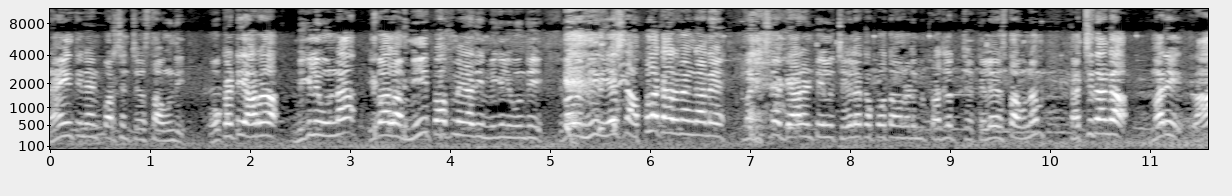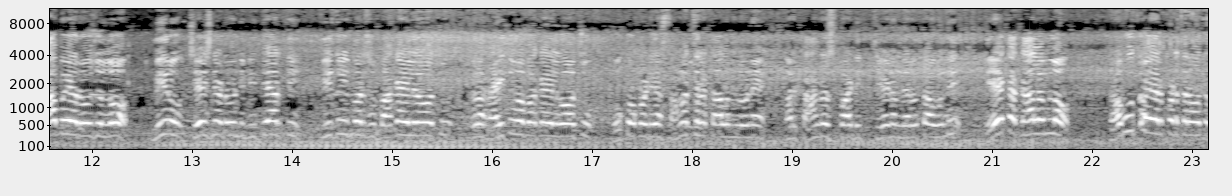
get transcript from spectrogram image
నైన్టీ నైన్ పర్సెంట్ చేస్తా ఉంది. ఒకటి అర మిగిలి ఉన్నా ఇవాళ మీ పాపమే అది మిగిలి ఉంది. ఇవాళ మీరు చేసిన అప్పుల కారణంగానే మరి ఇచ్చిన గ్యారంటీలు చేయలేకపోతా ఉన్నాడు మీ ప్రజలకు తెలియజేస్తా ఉన్నాం. ఖచ్చితంగా మరి రాబోయే రోజుల్లో మీరు చేసినటువంటి విద్యార్థి ఫీజు విమర్శ బకాయిలు కావచ్చు ఇలా రైతుల బకాయిలు కావచ్చు ఒక్కొక్కటిగా సంవత్సర కాలంలోనే మరి కాంగ్రెస్ పార్టీ చేయడం జరుగుతూ ఉంది. ఏకకాలంలో ప్రభుత్వం ఏర్పడిన తర్వాత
